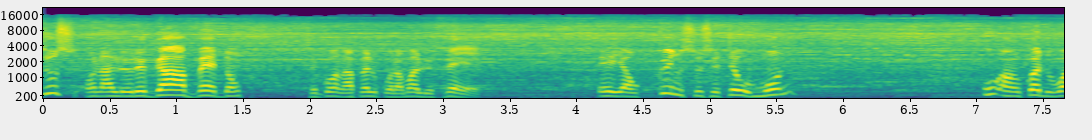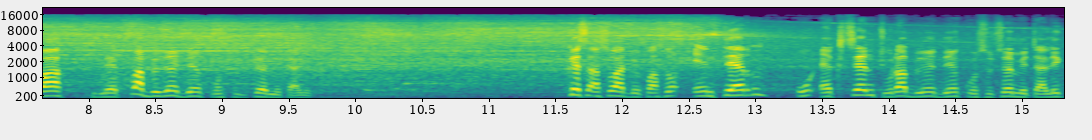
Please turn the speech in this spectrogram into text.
Tous, on a le regard vers donc ce qu'on appelle couramment le fer. Et il n'y a aucune société au monde où en Côte d'Ivoire qui n'ait pas besoin d'un constructeur métallique. Que ce soit de façon interne ou externe, tu auras besoin d'un constructeur métallique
